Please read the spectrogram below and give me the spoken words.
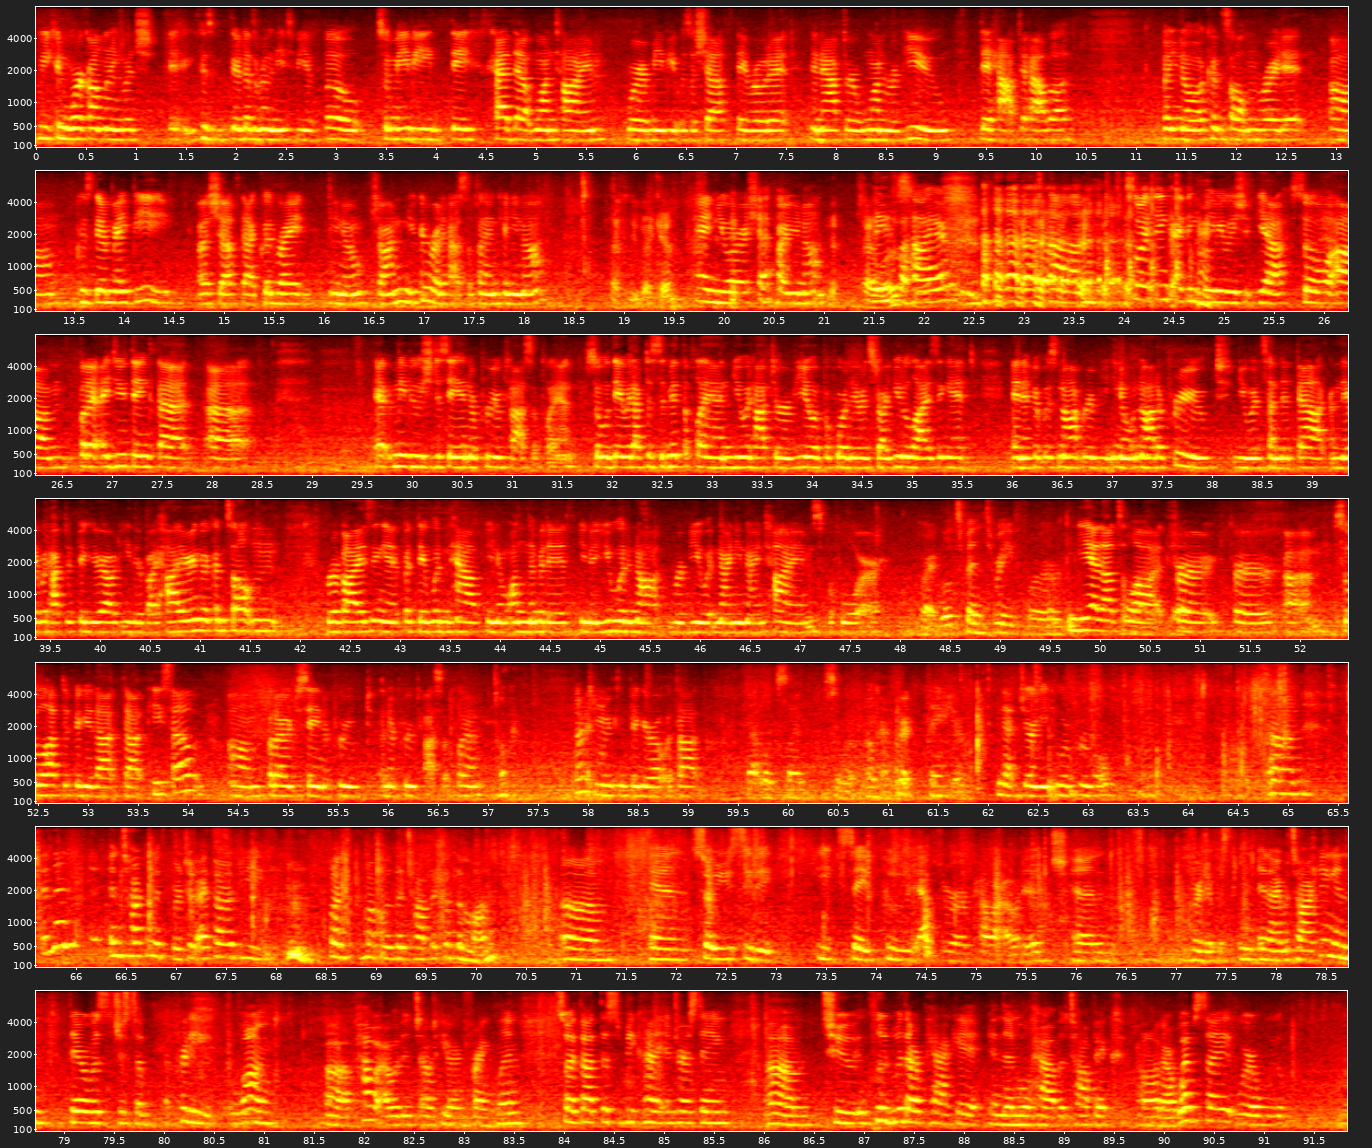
we can work on language because there doesn't really need to be a vote. So maybe they had that one time where maybe it was a chef, they wrote it, and after one review, they have to have a, a you know, a consultant write it. Because there may be a chef that could write, you know, Sean, you can write a HACCP plan, can you not? I believe I can. And you are a chef, are you not? I Please was. for hire. um, so I think I think maybe we should yeah. So um, but I, I do think that uh, eh, maybe we should just say an approved HACCP plan. So they would have to submit the plan, you would have to review it before they would start utilizing it. And if it was not review, you know, not approved, you would send it back and they would have to figure out either by hiring a consultant, revising it, but they wouldn't have, you know, unlimited, you know, you would not review it ninety-nine times before. Right, well, it's been three for, Yeah, that's a lot Yeah. for, for, um, so we'll have to figure that, that piece out. Um, but I would just say an approved, an approved HACCP plan. okay. All right, And we can figure out what that, that looks like, what, okay, good, thank you. that journey to approval. Um, and then, in talking with Bridget, I thought it'd be fun to come up with a topic of the month. Um, and so you see the eat safe food after a power outage, and Bridget was, and I were talking, and there was just a, a pretty long uh, power outage out here in Franklin. So I thought this would be kind of interesting um, to include with our packet, and then we'll have a topic on our website where we'll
